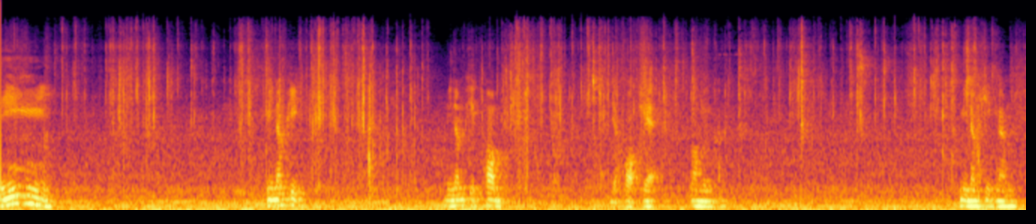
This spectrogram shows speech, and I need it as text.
นี่ มีน้ำพริก มีน้ำพริกพร้อม เดี๋ยวขอแกะลองดูกันมีน้ำพริกน้ำ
